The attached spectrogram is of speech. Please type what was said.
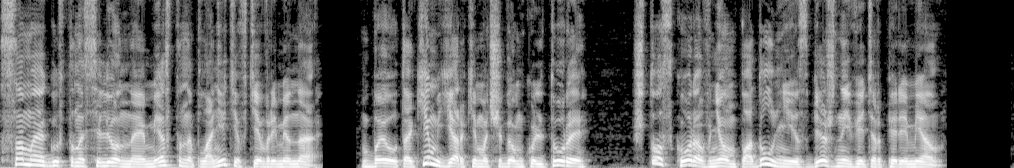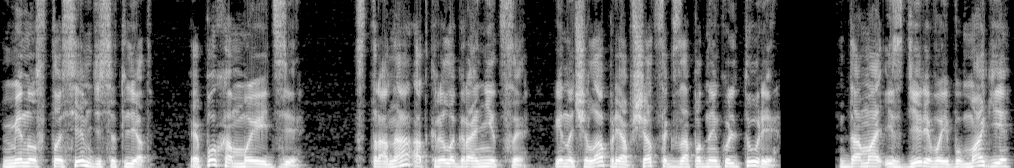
самое густонаселенное место на планете в те времена, был таким ярким очагом культуры, что скоро в нем подул неизбежный ветер перемен. Минус 170 лет. Эпоха Мэйдзи. Страна открыла границы и начала приобщаться к западной культуре. Дома из дерева и бумаги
